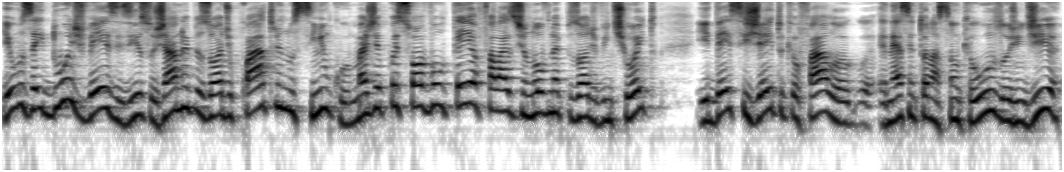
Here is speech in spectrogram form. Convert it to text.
Eu usei duas vezes isso, já no episódio 4 e no 5, mas depois só voltei a falar isso de novo no episódio 28. E desse jeito que eu falo, é nessa entonação que eu uso hoje em dia,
